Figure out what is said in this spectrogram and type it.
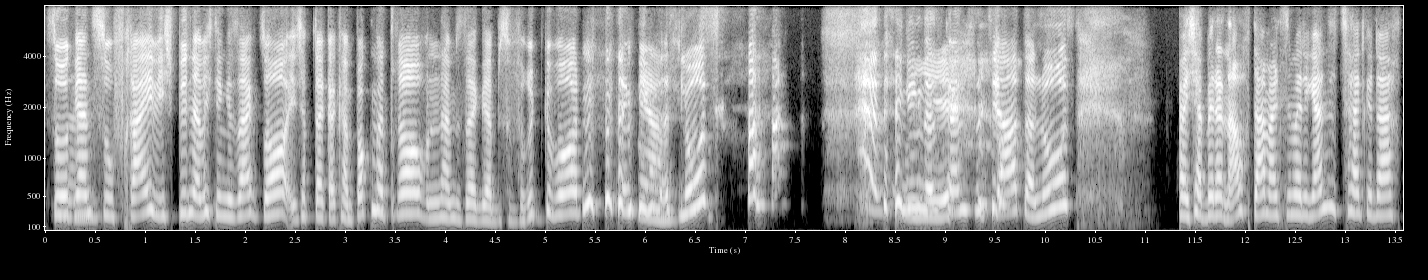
So ja. ganz so frei wie ich bin, habe ich denen gesagt, so, ich habe da gar keinen Bock mehr drauf. Und dann haben sie gesagt, ja, bist du verrückt geworden? dann ging ja. das los. dann ging das ganze Theater los. Aber ich habe mir dann auch damals immer die ganze Zeit gedacht,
